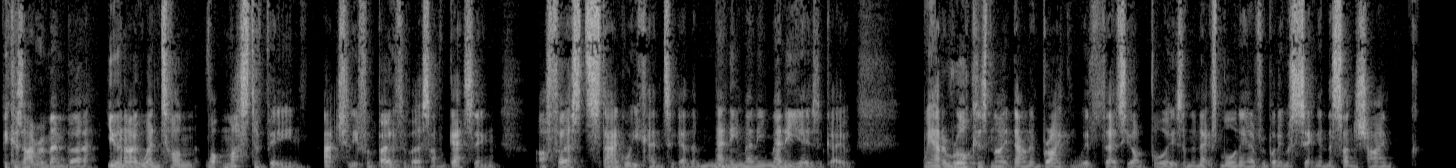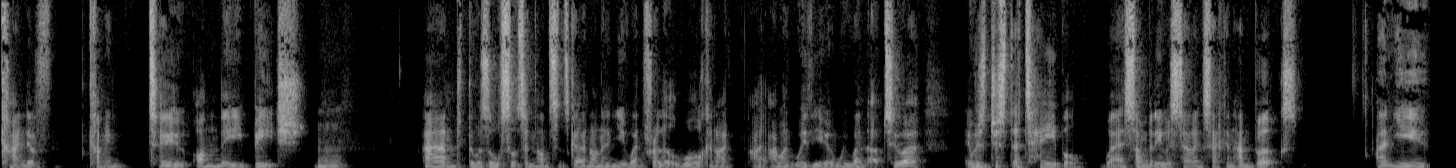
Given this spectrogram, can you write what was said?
Because I remember you and I went on what must have been, actually, for both of us, I'm guessing, our first stag weekend together many, mm. many, many years ago. We had a raucous night down in Brighton with 30 odd boys. And the next morning, everybody was sitting in the sunshine, kind of coming to on the beach. Mm. And there was all sorts of nonsense going on and you went for a little walk and I, I, I went with you. And we went up to a it was just a table where somebody was selling secondhand books. And you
